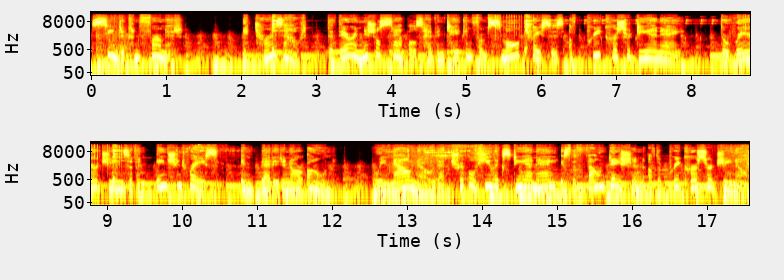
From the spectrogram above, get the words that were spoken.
seem to confirm it? It turns out that their initial samples had been taken from small traces of precursor DNA, the rare genes of an ancient race embedded in our own. We now know that triple helix DNA is the foundation of the precursor genome.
